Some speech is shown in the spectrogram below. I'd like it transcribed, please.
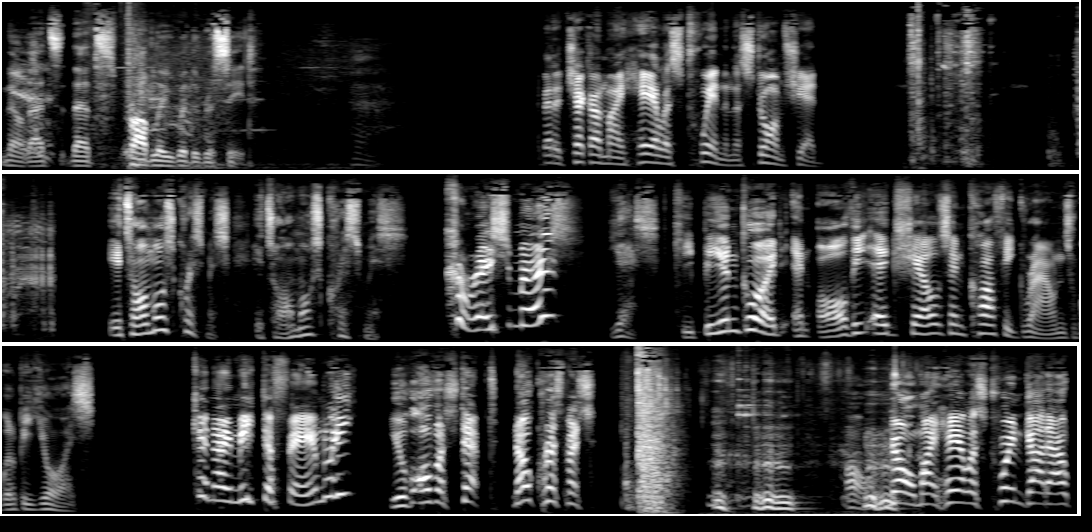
no, that's that's probably with the receipt. I better check on my hairless twin in the storm shed. It's almost Christmas. It's almost Christmas. Christmas? Yes, keep being good, and all the eggshells and coffee grounds will be yours. Can I meet the family? You've overstepped. No Christmas. oh no, my hairless twin got out.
